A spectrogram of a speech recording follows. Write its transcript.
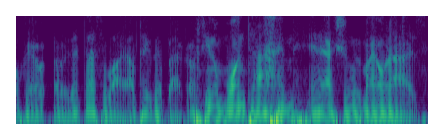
Okay, oh, that, that's a lie. I'll take that back. I've seen him one time in action with my own eyes.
